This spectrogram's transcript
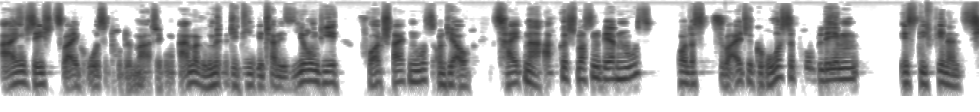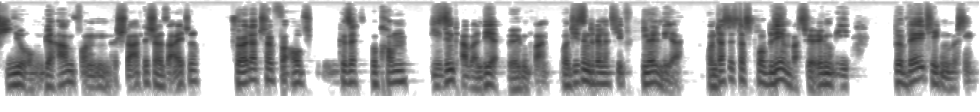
Eigentlich sehe ich zwei große Problematiken. Einmal die Digitalisierung, die fortschreiten muss und die auch zeitnah abgeschlossen werden muss. Und das zweite große Problem ist die Finanzierung. Wir haben von staatlicher Seite Fördertöpfe aufgesetzt bekommen, die sind aber leer irgendwann und die sind relativ schnell leer. Und das ist das Problem, was wir irgendwie bewältigen müssen.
